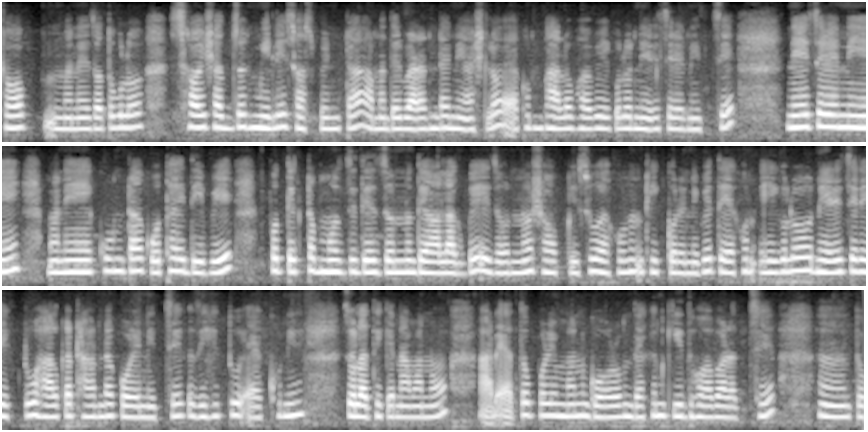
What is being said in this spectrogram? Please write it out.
সব মানে যতগুলো ছয় সাতজন মিলে সসপ্যানটা আমাদের বারান্দায় নিয়ে আসলো। এখন ভালোভাবে এগুলো নেড়ে চেড়ে নিচ্ছে। নেড়ে চেড়ে নিয়ে মানে কোনটা কোথায় দিবে, প্রত্যেকটা মসজিদের জন্য দেওয়া লাগবে, এই জন্য সব কিছু এখন ঠিক করে নেবে। তো এখন এইগুলো নেড়ে চেড়ে একটু হালকা ঠান্ডা করে নিচ্ছে। যেহেতু এখনই চোলা থেকে নামানো। আর এত পরিমাণ গরম দেখেন কি ধোয়া বাড়াচ্ছে। তো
